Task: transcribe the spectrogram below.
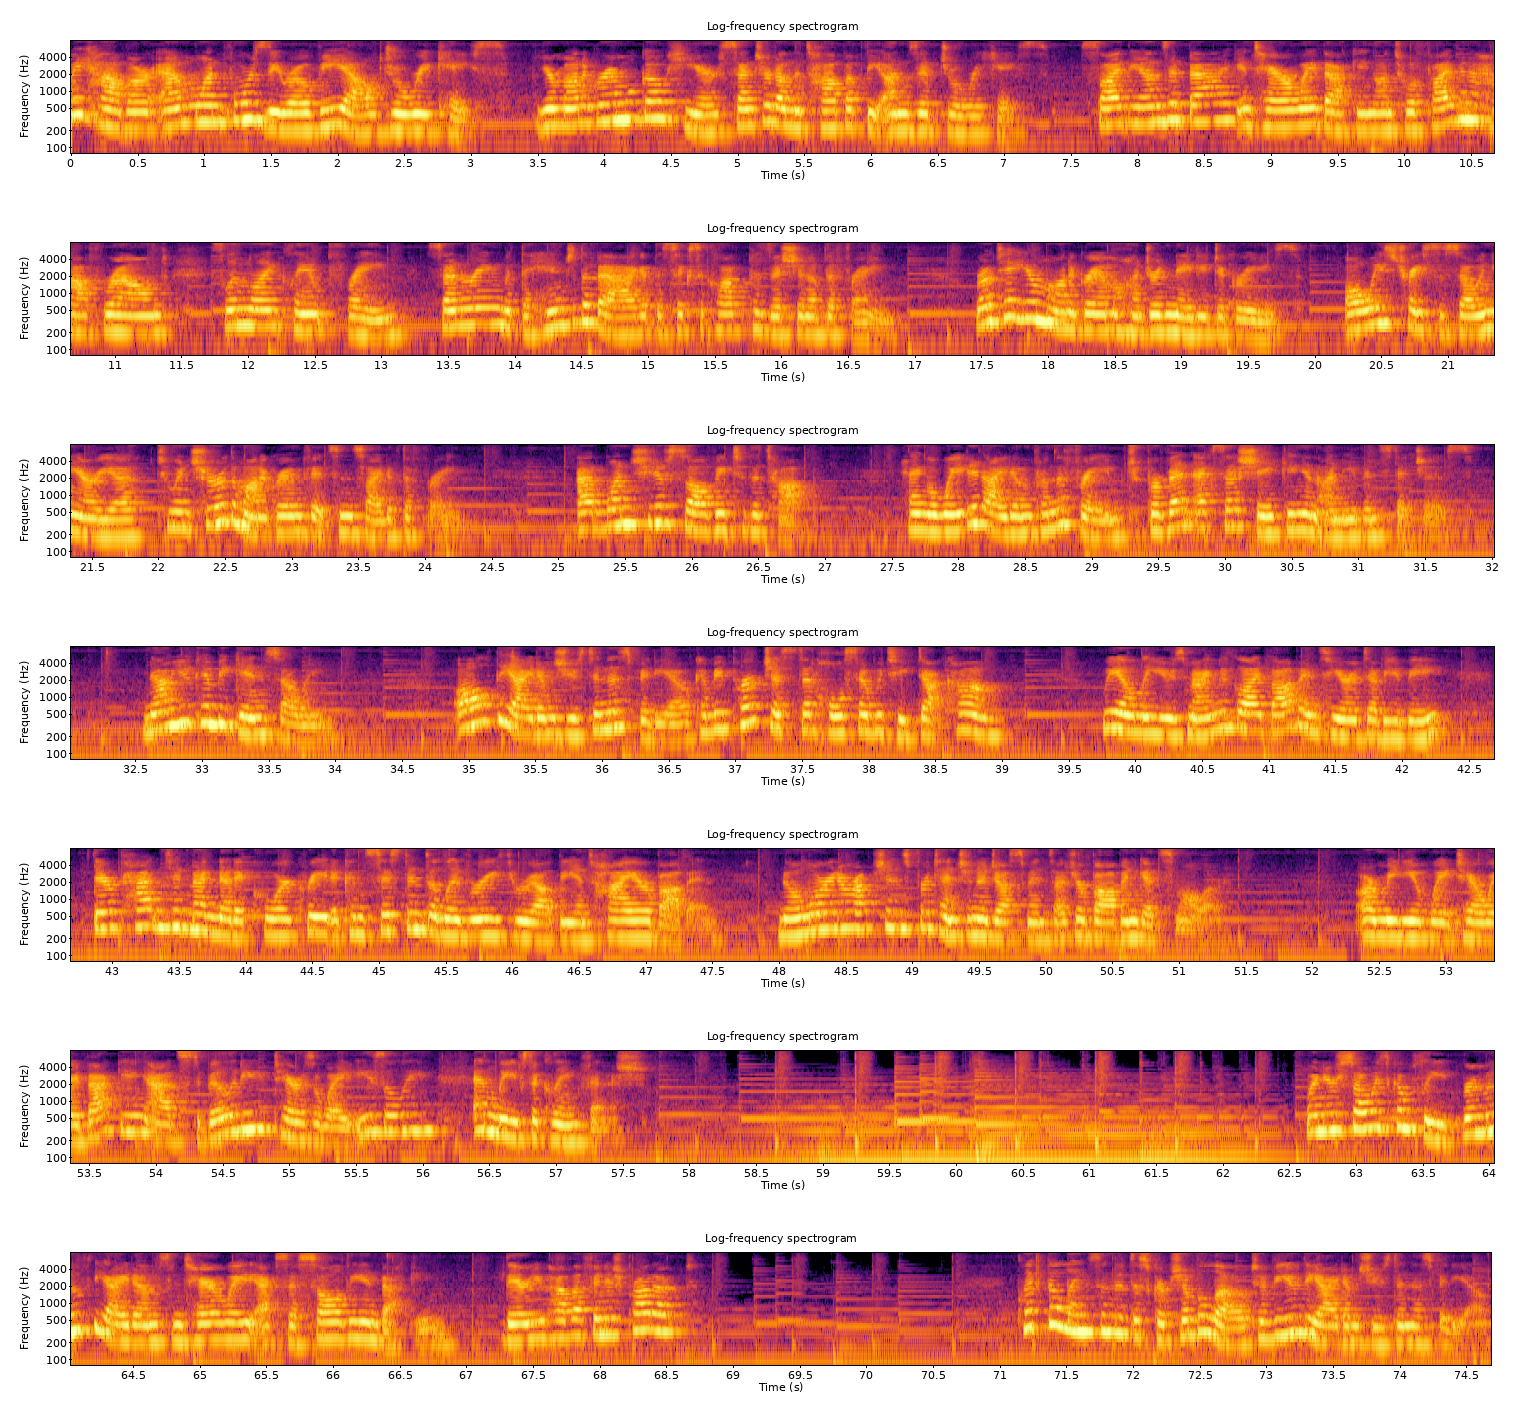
have our M140VL jewelry case. Your monogram will go here, centered on the top of the unzipped jewelry case. Slide the unzipped bag and tearaway backing onto a 5.5 round slimline clamp frame, centering with the hinge of the bag at the 6 o'clock position of the frame. Rotate your monogram 180 degrees. Always trace the sewing area to ensure the monogram fits inside of the frame. Add one sheet of Solvy to the top. Hang a weighted item from the frame to prevent excess shaking and uneven stitches. Now you can begin sewing. All the items used in this video can be purchased at wholesaleboutique.com. We only use MagnaGlide bobbins here at WB. Their patented magnetic core create a consistent delivery throughout the entire bobbin. No more interruptions for tension adjustments as your bobbin gets smaller. Our medium weight tearaway backing adds stability, tears away easily, and leaves a clean finish. When your sew is complete, remove the items and tear away excess Solvy and backing. There you have a finished product. Click the links in the description below to view the items used in this video.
